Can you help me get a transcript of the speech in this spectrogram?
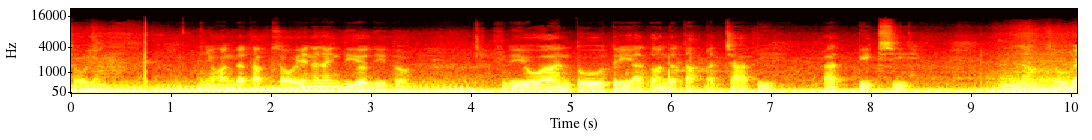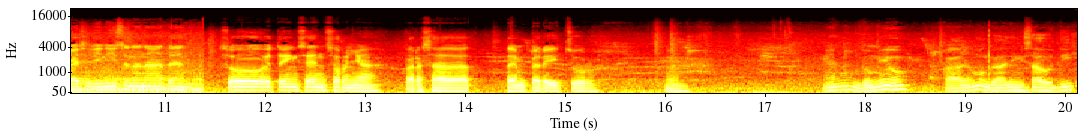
So, yun. Yun yung Honda Tap. So, yun na lang yung DO dito. DO1, 2, 3 at Honda Tap at Chappy at Pixie. So, guys, linisan na natin. So, ito yung sensor niya para sa temperature. Yan. Yan, dumi oh. Kala mo galing Saudi.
